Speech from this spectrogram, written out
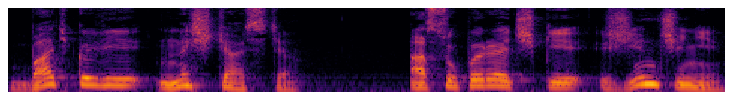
батькові нещастя, а суперечки жінчині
